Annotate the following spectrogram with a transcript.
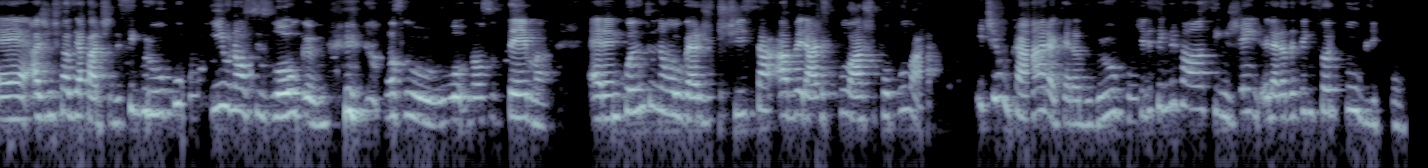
é, a gente fazia parte desse grupo e o nosso slogan, nosso, nosso tema era enquanto não houver justiça, haverá esculacho popular. E tinha um cara que era do grupo que ele sempre falava assim, gente, ele era defensor público,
